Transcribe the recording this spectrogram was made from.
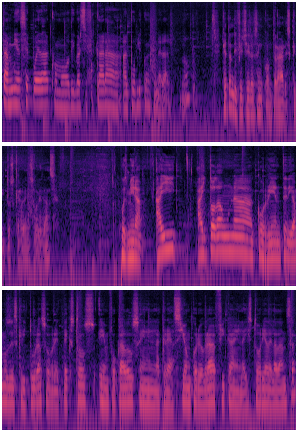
también se pueda como diversificar al público en general, ¿no? ¿Qué tan difícil es encontrar escritos que hablen sobre danza? Pues mira, hay, hay toda una corriente, digamos, de escritura sobre textos enfocados en la creación coreográfica, en la historia de la danza.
